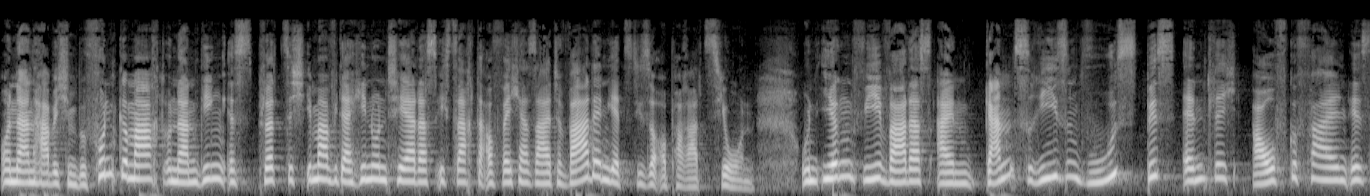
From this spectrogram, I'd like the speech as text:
Und dann habe ich einen Befund gemacht und dann ging es plötzlich immer wieder hin und her, dass ich sagte, auf welcher Seite war denn jetzt diese Operation? Und irgendwie war das ein ganz Riesenwust, bis endlich aufgefallen ist,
